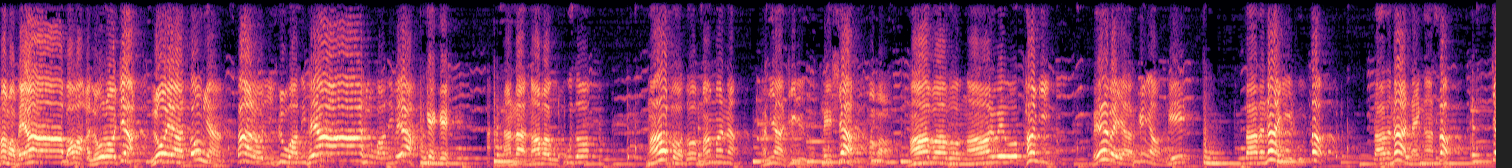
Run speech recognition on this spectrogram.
မှန်ပါဗျာဘာမှအလိုတော်ကြလိုရသုံးပြန်သားတော်ကြီးလှူပါသည်ဗျာလှူပါသည်ဗျာကဲကဲအနန္တငါးပါးကိုပူဇော်ငါပေါ်သောမမနာဓမြကြီးတွေကိုဖယ်ရှားမှန်ပါငါးပါးပေါ်ငါတွေကိုဖမ်းပြီးဘဲဘရာကင်းအောင်နေသာသနာရေးကိုတောက်သာသနာနိုင်ငံစောင့်ကြ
